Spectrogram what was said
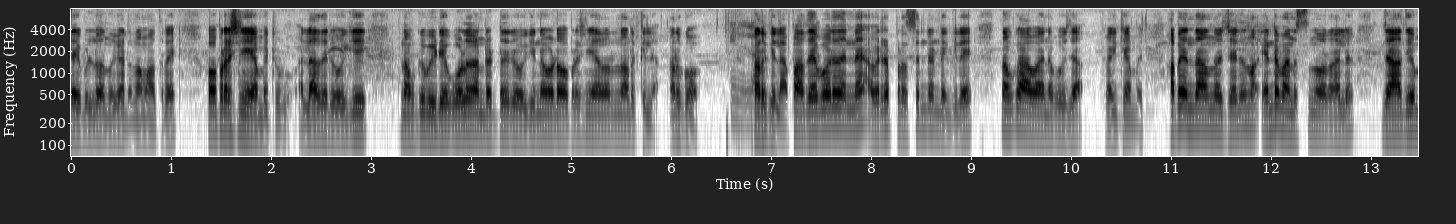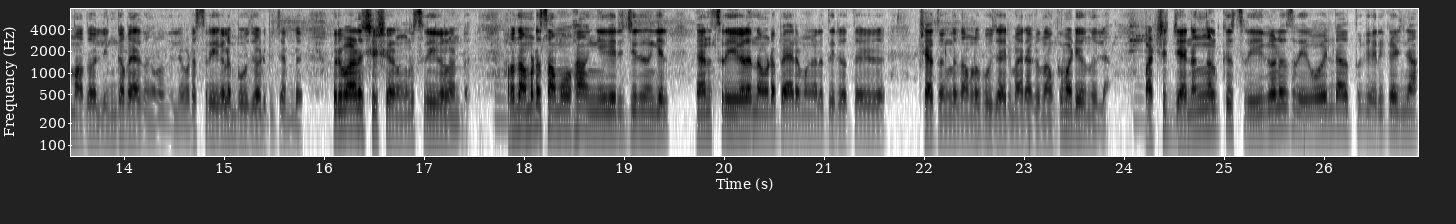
ടേബിളിൽ വന്ന് കിടന്നാൽ മാത്രമേ ഓപ്പറേഷൻ ചെയ്യാൻ പറ്റുള്ളൂ. അല്ലാതെ രോഗി നമുക്ക് വീഡിയോ കോൾ കണ്ടിട്ട് രോഗീനെ ഇവിടെ ഓപ്പറേഷൻ ചെയ്യാൻ നടക്കില്ല. നടക്കുമോ നടക്കില്ല. അപ്പോൾ അതേപോലെ തന്നെ അവരുടെ പ്രസന്റ് ഉണ്ടെങ്കിൽ നമുക്ക് ആവാന പൂജ കഴിക്കാൻ പറ്റും. അപ്പോൾ എന്താണെന്ന് വെച്ചാൽ എന്റെ മനസ്സെന്ന് പറഞ്ഞാൽ ജാതിയോ മതമോ ലിംഗഭേദങ്ങളൊന്നുമില്ല. ഇവിടെ സ്ത്രീകളും പൂജ പഠിപ്പിച്ചിട്ടുണ്ട്. ഒരുപാട് ശിക്ഷണങ്ങൾ സ്ത്രീകളുണ്ട്. അപ്പോൾ നമ്മുടെ സമൂഹം അംഗീകരിച്ചിരുന്നെങ്കിൽ ഞാൻ സ്ത്രീകളെ നമ്മുടെ പേരമംഗലത്ത് ഇരുപത്തേഴ് ക്ഷേത്രങ്ങളിൽ നമ്മൾ പൂജാരിമാരാക്കും. നമുക്ക് മടിയൊന്നുമില്ല. പക്ഷെ ജനങ്ങൾക്ക് സ്ത്രീകൾ ശ്രീകോവിന്റെ അകത്ത് കയറി കഴിഞ്ഞാൽ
